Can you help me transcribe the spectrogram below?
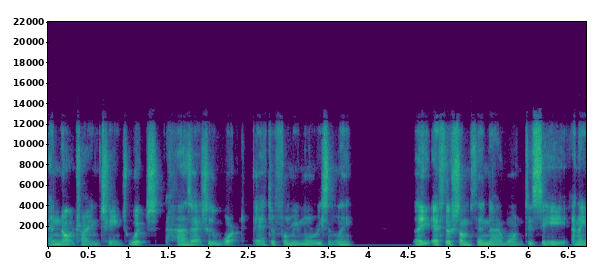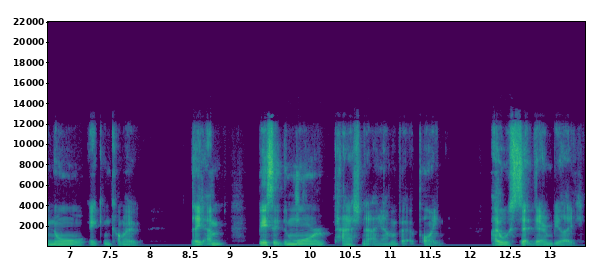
and not try and change, which has actually worked better for me more recently. Like if there's something I want to say and I know it can come out, like I'm basically the more passionate I am about a point, I will sit there and be like,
